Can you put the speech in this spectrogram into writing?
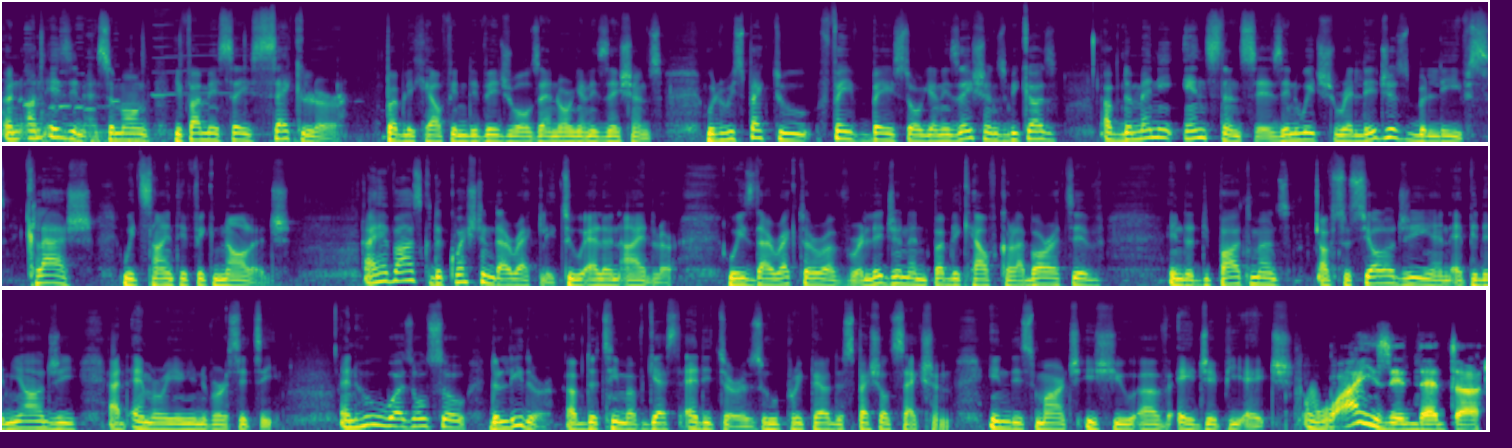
an uneasiness among, if I may say, secular public health individuals and organizations with respect to faith based organizations because of the many instances in which religious beliefs clash with scientific knowledge. I have asked the question directly to Ellen Idler, who is Director of Religion and Public Health Collaborative in the Department of Sociology and Epidemiology at Emory University, and who was also the leader of the team of guest editors who prepared the special section in this March issue of AJPH. Why is it that uh,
